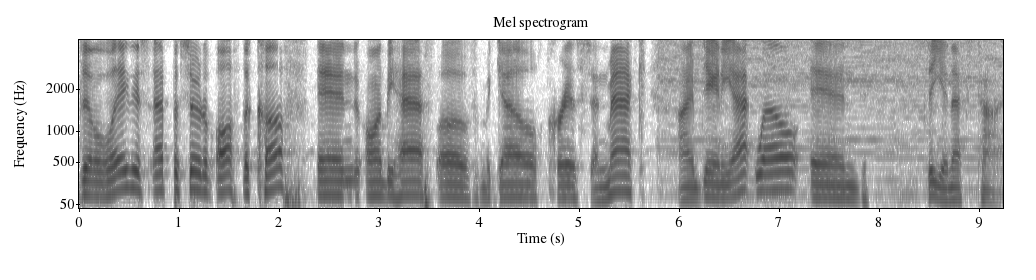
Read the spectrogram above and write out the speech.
the latest episode of Off the Cuff. And on behalf of Miguel, Chris, and Mac, I'm Danny Atwell. And see you next time.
